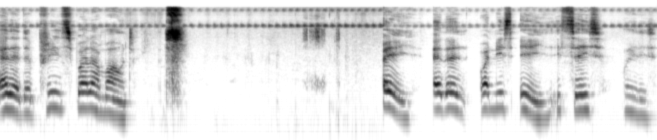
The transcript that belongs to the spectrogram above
And then the principal amount. A. And then what is a? It says what it is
